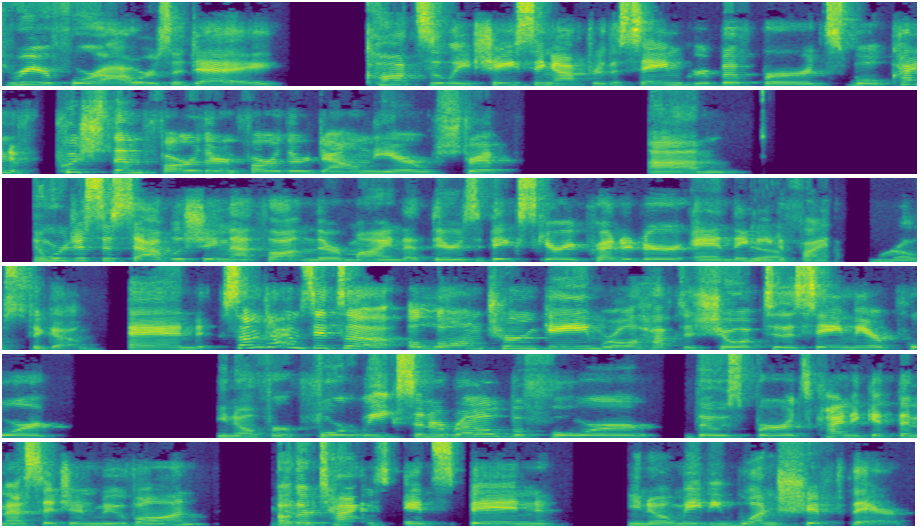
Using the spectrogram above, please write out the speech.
three or four hours a day, constantly chasing after the same group of birds. We'll kind of push them farther and farther down the airstrip. Um, and we're just establishing that thought in their mind that there's a big scary predator and they yeah. need to find somewhere else to go. And sometimes it's a, a long term game where I'll have to show up to the same airport you know, for four weeks in a row before those birds kind of get the message and move on. Yeah. Other times it's been, you know, maybe one shift there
